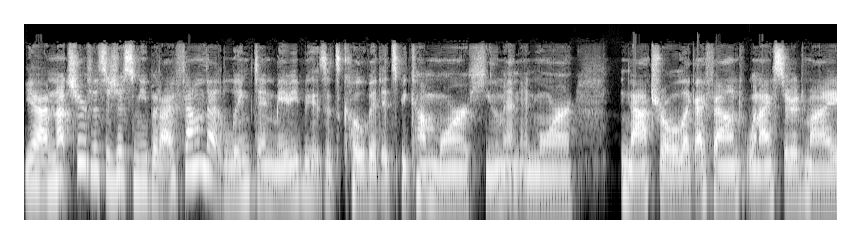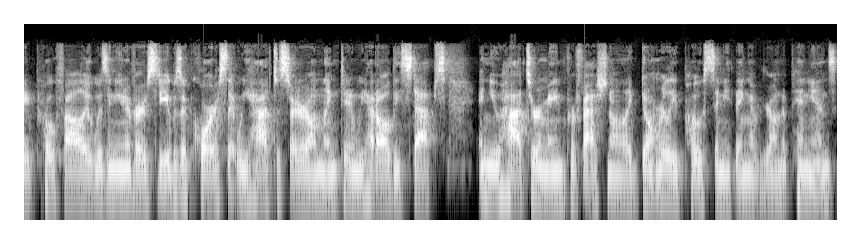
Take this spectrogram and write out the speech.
Yeah, I'm not sure if this is just me, but I found that LinkedIn, maybe because it's COVID, it's become more human and more natural. Like I found when I started my profile, it was in university. It was a course that we had to start our own LinkedIn. We had all these steps and you had to remain professional. Like don't really post anything of your own opinions.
